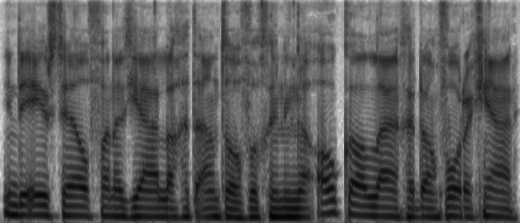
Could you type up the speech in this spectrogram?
In de eerste helft van het jaar lag het aantal vergunningen ook al lager dan vorig jaar.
